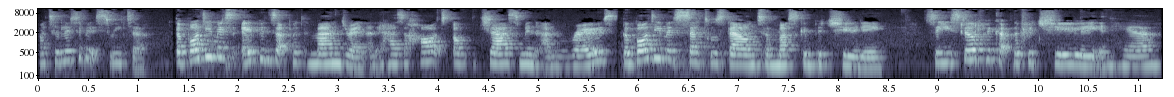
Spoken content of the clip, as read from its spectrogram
but a little bit sweeter. The body mist opens up with mandarin and it has a heart of jasmine and rose. The body mist settles down to musk and patchouli. So you still pick up the patchouli in here.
